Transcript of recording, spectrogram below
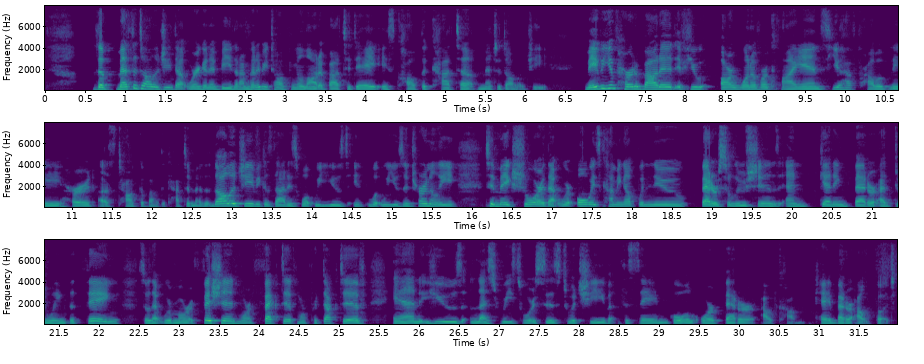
The methodology that we're going to be, that I'm going to be talking a lot about today is called the Kata methodology. Maybe you've heard about it. If you are one of our clients, you have probably heard us talk about the Kata methodology because that is what we use what we use internally to make sure that we're always coming up with new, better solutions and getting better at doing the thing so that we're more efficient, more effective, more productive, and use less resources to achieve the same goal or better outcome. Okay, better output.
